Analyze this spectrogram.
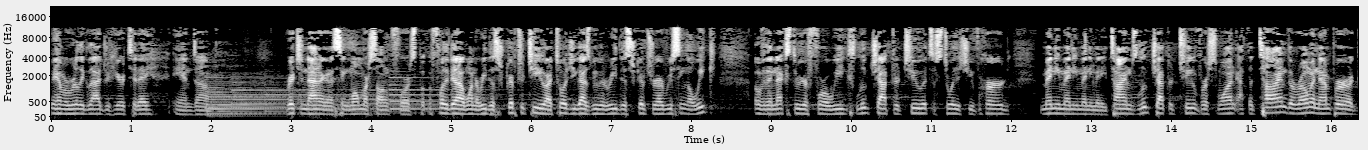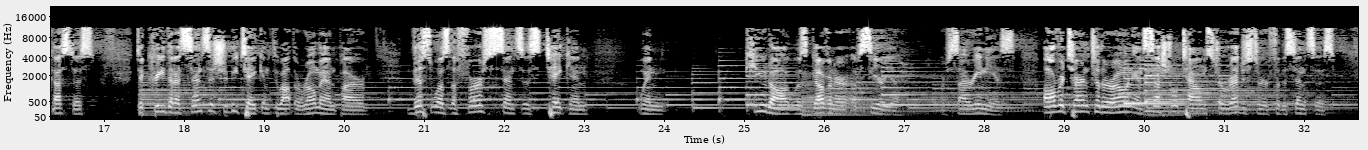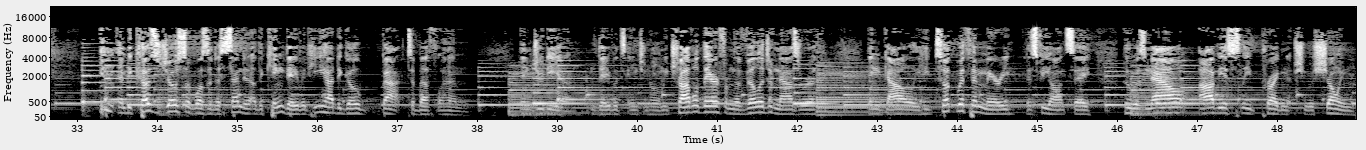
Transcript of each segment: Man, we're really glad you're here today. And um, Rich and Dan are going to sing one more song for us. But before they do, I want to read the scripture to you. I told you guys we would read this scripture every single week over the next three or four weeks. Luke chapter 2, it's a story that you've heard many, many, many, many times. Luke chapter 2, verse 1. At the time, the Roman Emperor Augustus decreed that a census should be taken throughout the Roman Empire. This was the first census taken when Q Dog was governor of Syria, or Cyrenius. All returned to their own ancestral towns to register for the census. and because Joseph was a descendant of the King David, he had to go back to Bethlehem in Judea, David's ancient home. He traveled there from the village of Nazareth in Galilee. He took with him Mary, his fiancee, who was now obviously pregnant. She was showing.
